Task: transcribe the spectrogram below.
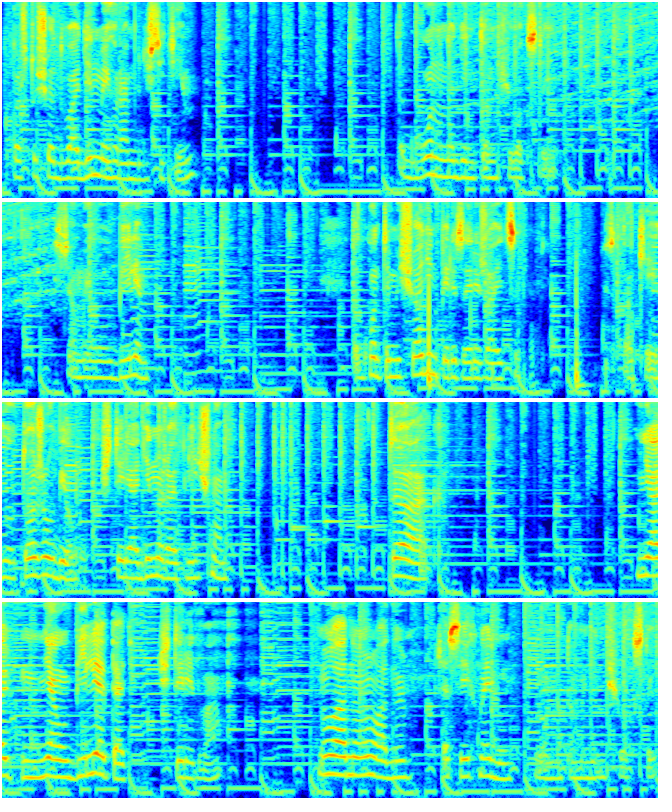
Пока что еще 2-1, мы играем до 10. Так, вон он один, там чувак стоит. Все, мы его убили. Так, вон там еще один перезаряжается. Так, я его тоже убил. 4-1 уже отлично. Так. Меня, меня убили опять. 4-2. Ну ладно, ну ладно. Сейчас я их найду. Вон там один чувак стоит.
